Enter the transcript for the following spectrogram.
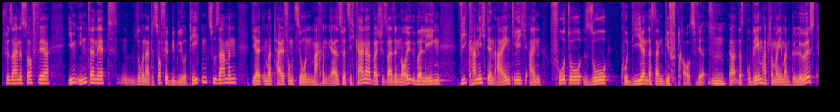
für seine Software, im Internet sogenannte Softwarebibliotheken zusammen, die halt immer Teilfunktionen machen. Ja, es wird sich keiner beispielsweise neu überlegen, wie kann ich denn eigentlich ein Foto so kodieren, dass dann Gift raus wird. Mhm. Ja, das Problem hat schon mal jemand gelöst.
